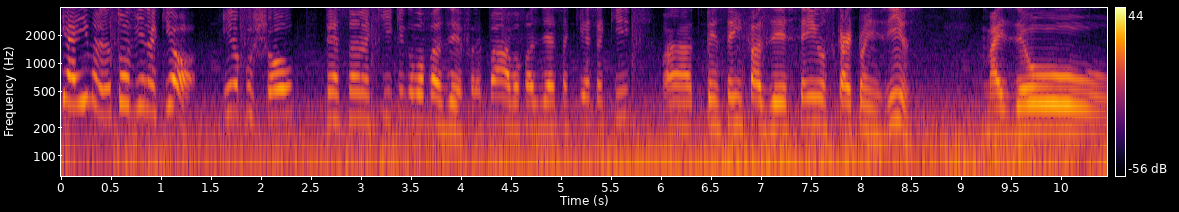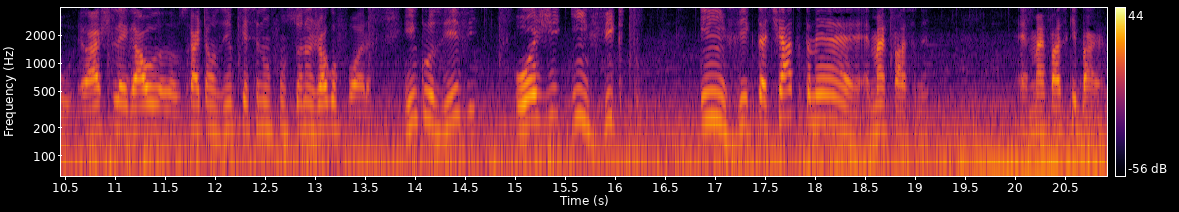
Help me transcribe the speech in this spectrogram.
E aí, mano, eu tô vindo aqui, ó, indo pro show, pensando aqui, o que, que, eu vou fazer? Falei, pá, vou fazer essa aqui, essa aqui. Ah, pensei em fazer sem os cartõezinhos, mas eu, eu acho legal os cartãozinhos, porque se não funciona, eu jogo fora. Inclusive, hoje, invicto. Invicto. Teatro também é, é mais fácil, né? É mais fácil que bar.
